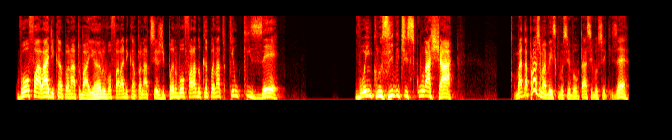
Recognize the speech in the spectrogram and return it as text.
Vou falar de campeonato baiano, vou falar de campeonato sergipano, vou falar do campeonato que eu quiser. Vou inclusive te esculachar. Mas da próxima vez que você voltar, se você quiser,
